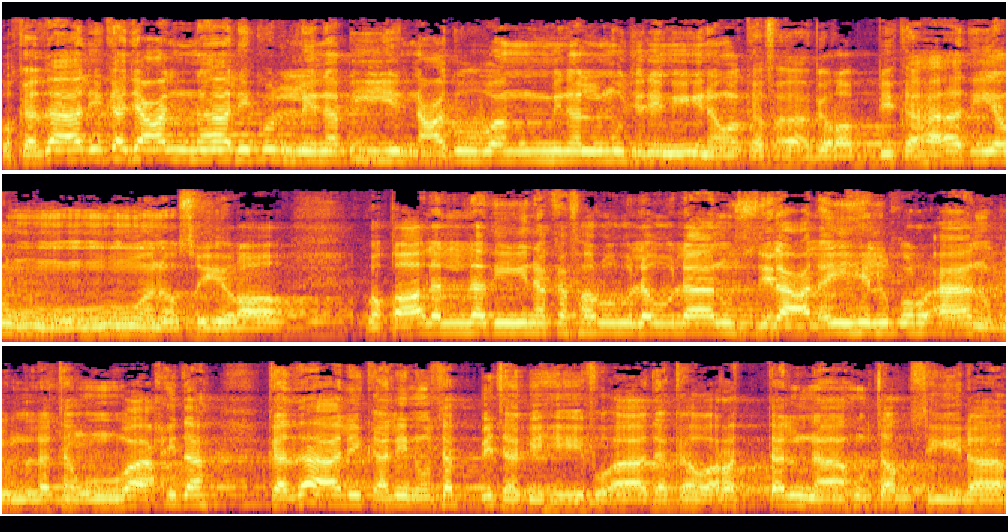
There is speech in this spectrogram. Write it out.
وكذلك جعلنا لكل نبي عدوا من المجرمين وكفى بربك هاديا ونصيرا. وقال الذين كفروا لولا نزل عليه القرآن جملة واحدة كذلك لنثبت به فؤادك ورتلناه ترتيلا.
